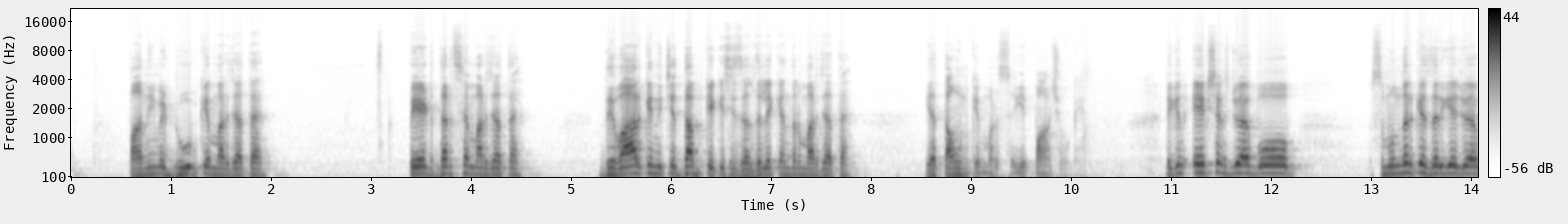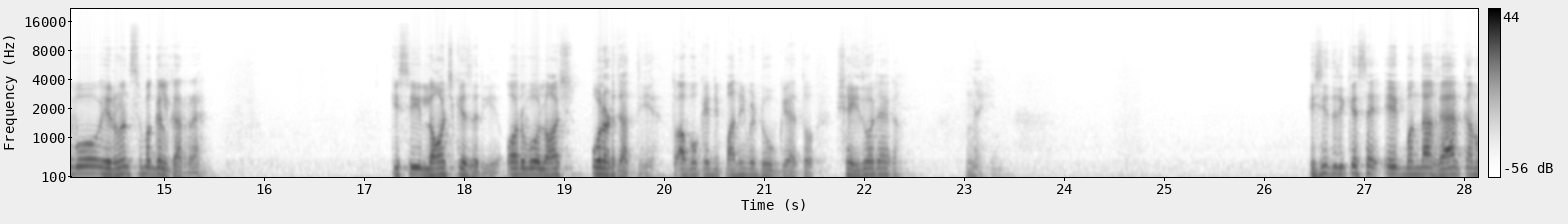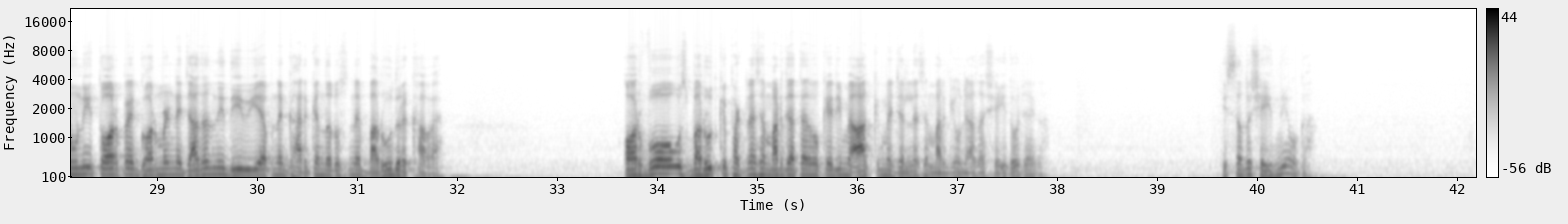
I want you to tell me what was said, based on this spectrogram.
پانی میں ڈوب کے مر جاتا ہے، پیٹ درد سے مر جاتا ہے، دیوار کے نیچے دب کے کسی زلزلے کے اندر مر جاتا ہے یا تاؤن کے مرض سے، یہ پانچ ہو گئے۔ لیکن ایک شخص جو ہے وہ سمندر کے ذریعے جو ہے وہ ہیروئن سمگل کر رہا ہے، کسی لانچ کے ذریعے اور وہ لانچ الٹ جاتی ہے۔ تو اب وہ کہ جی پانی میں ڈوب گیا ہے تو شہید ہو جائے گا۔ نہیں۔ اسی طریقے سے ایک بندہ غیر قانونی طور پہ گورنمنٹ نے اجازت نہیں دی ہوئی ہے، اپنے گھر کے اندر اس نے بارود رکھا ہوا ہے۔ اور وہ اس بارود کے پھٹنے سے مر جاتا ہے، وہ کہ جی میں آگ، میں جلنے سے مر گیا ہوں، لہٰذا شہید ہو جائے گا۔ اس طرح تو شہید نہیں ہوگا۔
